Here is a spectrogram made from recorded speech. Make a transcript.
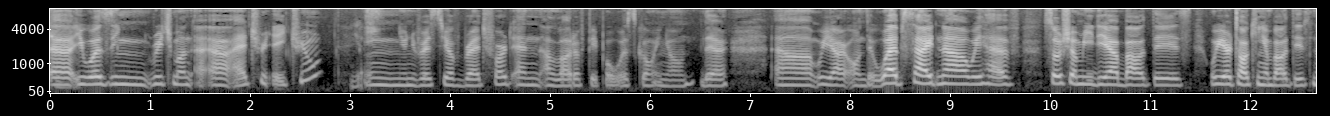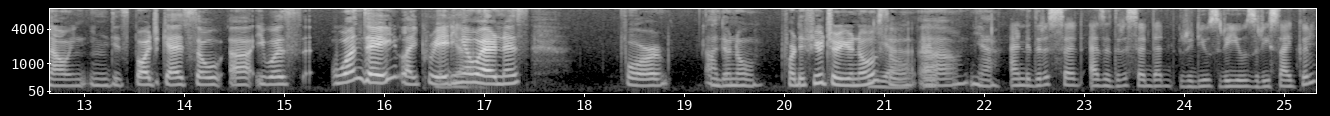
uh, it was in Richmond uh, atrium. Yes. in University of Bradford, and a lot of people was going on there. Uh, we are on the website now. We have social media about this. We are talking about this now in, in this podcast. So uh, it was one day like creating Yeah. awareness for I don't know for the future, you know. Yeah, So and- uh, yeah. And Idris said, as Idris said, that reduce, reuse, recycle.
